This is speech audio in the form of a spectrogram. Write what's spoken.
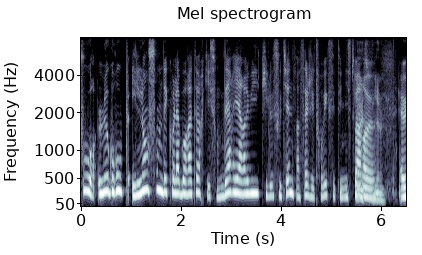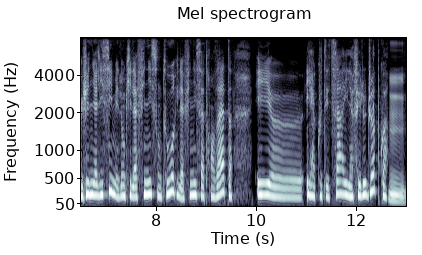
pour le groupe et l'ensemble des collaborateurs qui sont derrière lui, qui le soutiennent. Enfin ça, j'ai trouvé que c'était une histoire c'est euh, euh, génialissime. Et donc, il a fini son tour, il a fini sa transat. Et, euh, et à côté de ça, il a fait le job, quoi. Hmm.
